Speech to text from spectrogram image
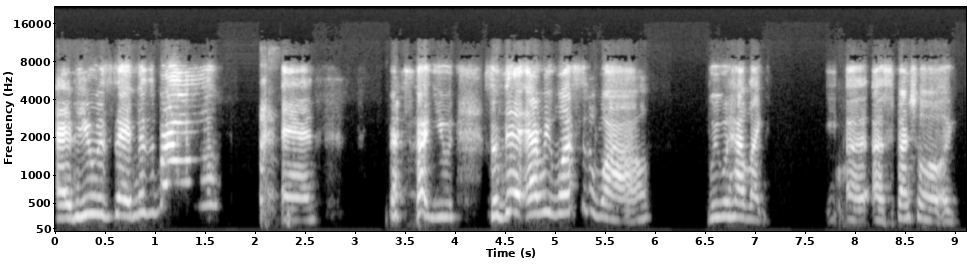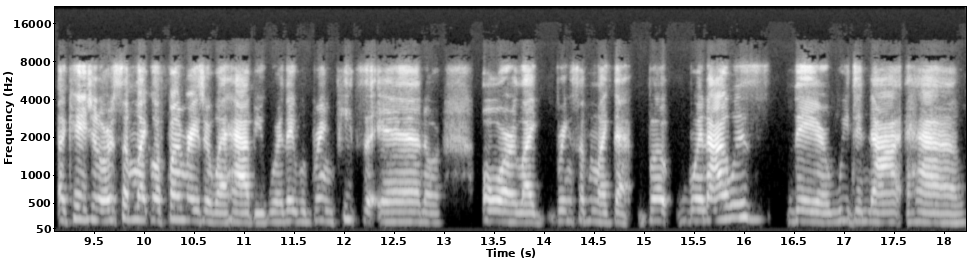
And he would say, Mrs. Brown, and that's how you. So then every once in a while, we would have like a, a, special occasion or something like a fundraiser, what have you, where they would bring pizza in or or like bring something like that. But when I was there, we did not have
